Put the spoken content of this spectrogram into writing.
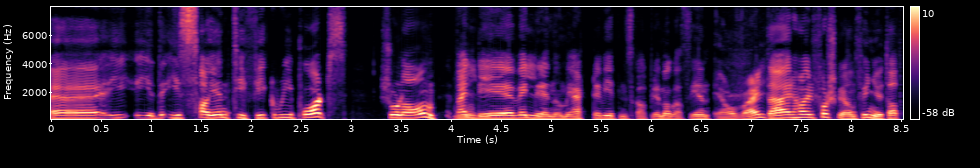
eh, i, i, Scientific Reports, journalen, veldig velrenommert vitenskapelig magasin, Ja vel. der har forskerne funnet ut at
